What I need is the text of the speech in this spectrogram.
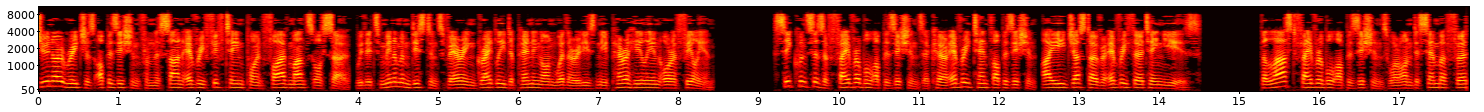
Juno reaches opposition from the Sun every 15.5 months or so, with its minimum distance varying greatly depending on whether it is near perihelion or aphelion. Sequences of favorable oppositions occur every tenth opposition, i.e. just over every 13 years. The last favorable oppositions were on December 1,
